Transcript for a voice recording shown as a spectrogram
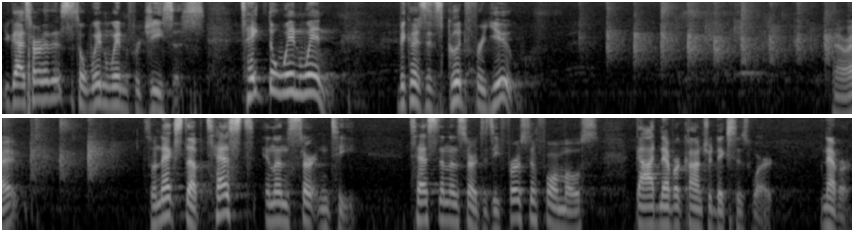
You guys heard of this? It's a win win for Jesus. Take the win win because it's good for you. All right? So, next up, test and uncertainty. Test and uncertainty. First and foremost, God never contradicts his word. Never,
